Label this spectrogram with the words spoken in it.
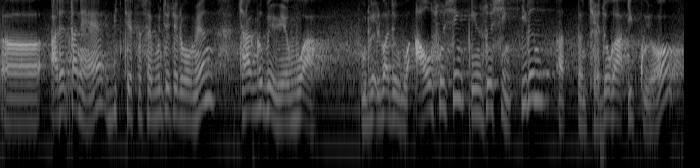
어, 아랫단에 밑에서 세 번째 줄을 보면 작업의 외부와 우리가 일반적으로 뭐 아웃소싱, 인소싱 이런 어떤 제도가 있고요.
